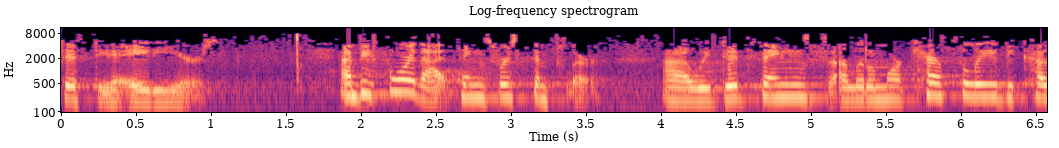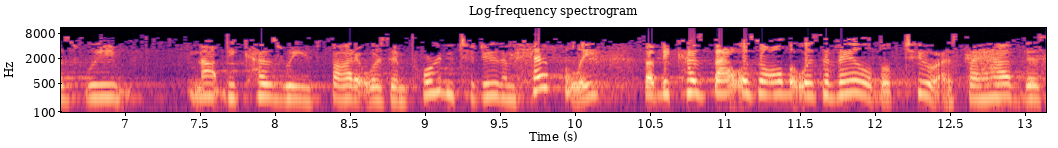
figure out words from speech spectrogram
50 to 80 years. And before that, things were simpler. Uh, we did things a little more carefully because we, not because we thought it was important to do them carefully, but because that was all that was available to us. I have this,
